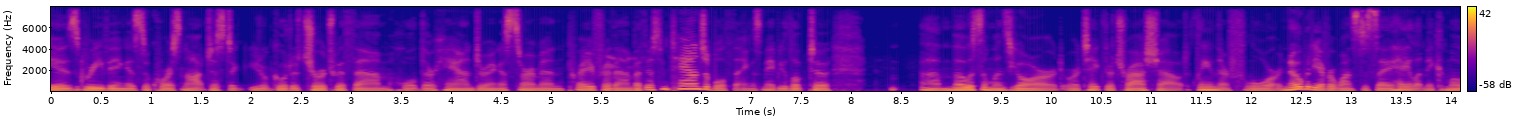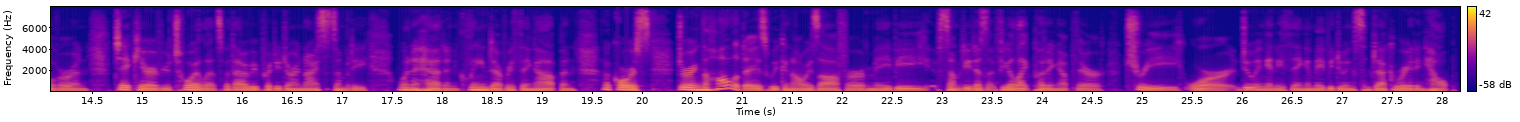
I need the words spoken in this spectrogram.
is grieving is of course not just to you know go to church with them hold their hand during a sermon pray for them mm-hmm. but there's some tangible things maybe look to uh, mow someone's yard or take their trash out, clean their floor. Nobody ever wants to say, hey, let me come over and take care of your toilets, but that would be pretty darn nice if somebody went ahead and cleaned everything up. And of course, during the holidays, we can always offer maybe somebody doesn't feel like putting up their tree or doing anything and maybe doing some decorating help.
